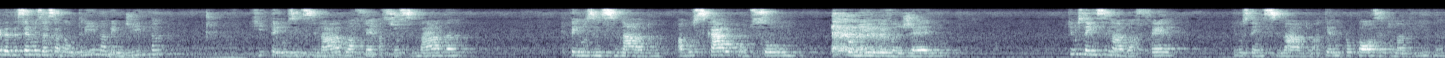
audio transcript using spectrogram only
Agradecemos essa doutrina bendita que tem nos ensinado a fé raciocinada, tem nos ensinado a buscar o consolo por meio do Evangelho, que nos tem ensinado a fé, que nos tem ensinado a ter um propósito na vida,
